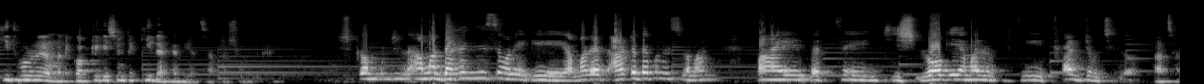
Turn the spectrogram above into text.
কি ধরনের মানে কমপ্লিকেশনটা কি দেখা দিয়েছে আপনার শরীরে? আমার দেখা গিয়েছে অনেক। আমার আরেকটা ব্যাপার হয়েছিল আমার পায়ে রগে আমার ফ্যাট জমছিল। আচ্ছা।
